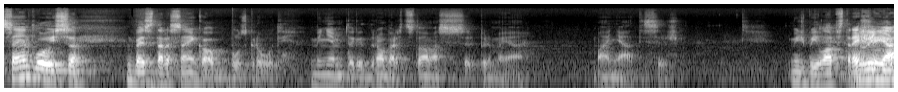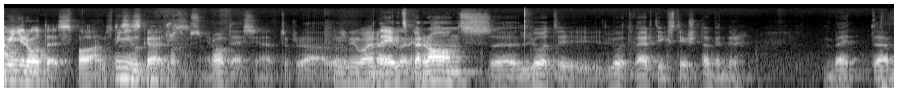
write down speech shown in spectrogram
Sentlūisa bez Tarasenko būs grūti. Viņam tagad Roberts Tomas ir pirmajā maiņā. Tas ir. Viņš bija labs nu, trešajā. viņi, viņi rotēs spārnus. Viņi, nu, protams, viņi rotēs. Jā, tur Viņiem ir vairāk Davids. Perons uh, ļoti, ļoti vērtīgs tieši tagad. Ir. Bet uh,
